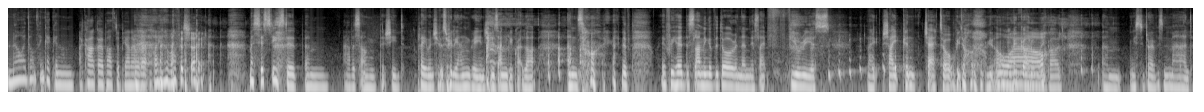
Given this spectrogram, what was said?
no I don't think I can I can't go past a piano without playing the Muppet Show. My sister used to um, have a song that she'd play when she was really angry, and she was angry quite a lot. And so, I kind of, if we heard the slamming of the door and then this like furious, like shite concerto, we'd all, you know, oh my god, oh my god. Um, used to drive us mad.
